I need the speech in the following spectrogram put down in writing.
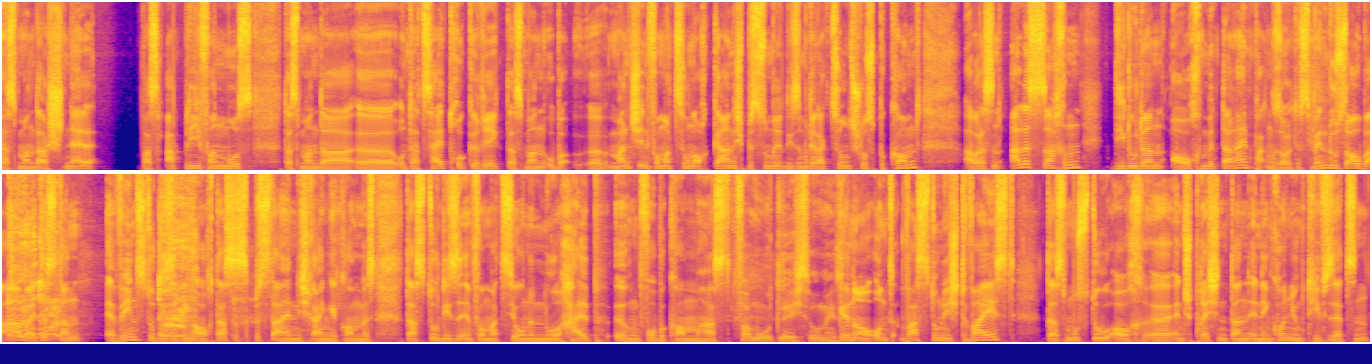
dass man da schnell was abliefern muss, dass man da äh, unter Zeitdruck geregt, dass man über, äh, manche Informationen auch gar nicht bis zu diesem Redaktionsschluss bekommt. Aber das sind alles Sachen, die du dann auch mit da reinpacken solltest. Wenn du sauber arbeitest, dann erwähnst du diese Dinge auch, dass es bis dahin nicht reingekommen ist, dass du diese Informationen nur halb irgendwo bekommen hast. Vermutlich so mäßig. Genau, und was du nicht weißt, das musst du auch äh, entsprechend dann in den Konjunktiv setzen.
